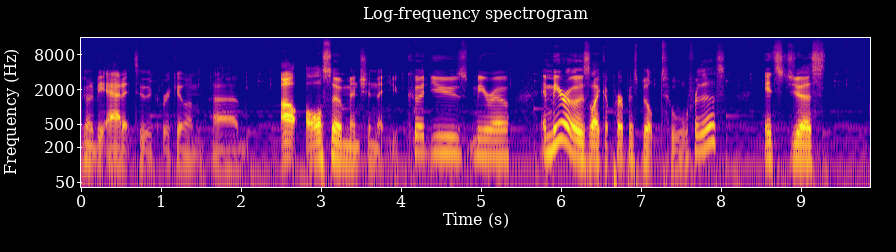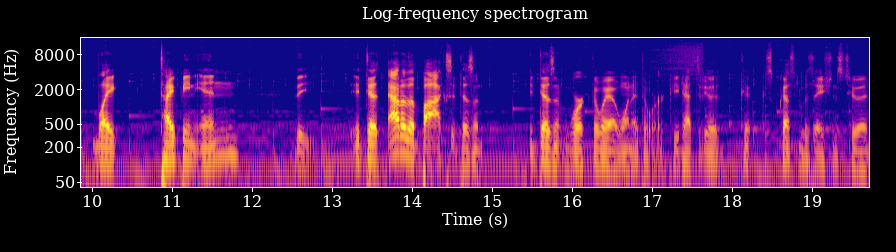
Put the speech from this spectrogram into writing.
going to be added to the curriculum. Um, I'll also mention that you could use Miro, and Miro is like a purpose-built tool for this. It's just like typing in the it does out of the box. It doesn't it doesn't work the way I want it to work. You'd have to do some customizations to it.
